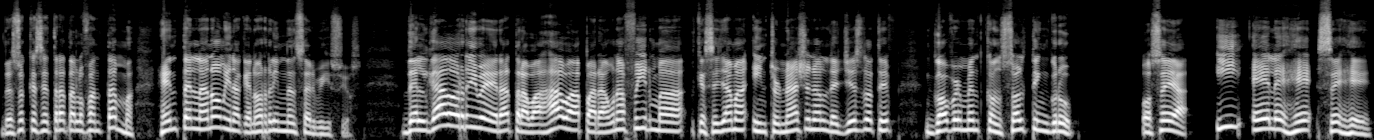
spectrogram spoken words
De eso es que se trata los fantasmas, gente en la nómina que no rinden servicios. Delgado Rivera trabajaba para una firma que se llama International Legislative Government Consulting Group, o sea, ILGCG,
